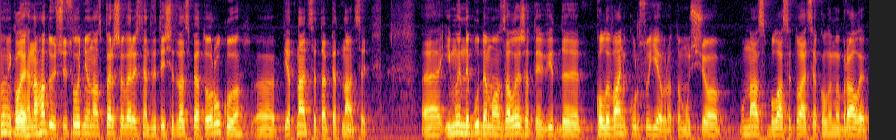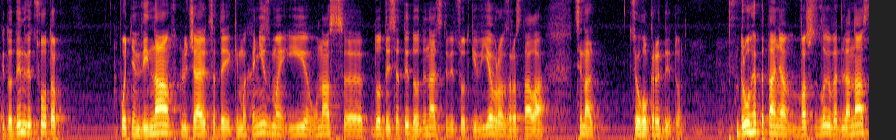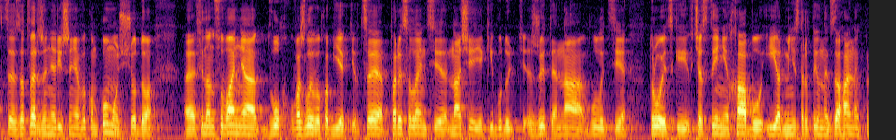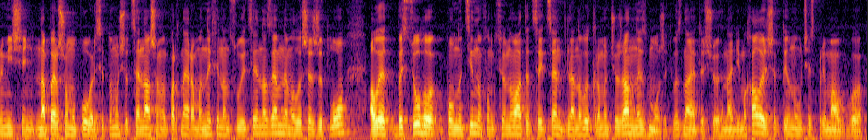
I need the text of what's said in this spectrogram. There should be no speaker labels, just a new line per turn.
Шановні колеги, нагадую, що сьогодні у нас 1 вересня 2025 року, е, 15.15. Е, І ми не будемо залежати від е, коливань курсу євро, тому що у нас була ситуація, коли ми брали під 1%, потім війна, включаються деякі механізми, і у нас до 10 до 11% євро зростала ціна цього кредиту. Друге питання важливе для нас це затвердження рішення виконкому щодо фінансування двох важливих об'єктів. Це переселенці наші, які будуть жити на вулиці Троїцькій в частині хабу і адміністративних загальних приміщень на першому поверсі, тому що це нашими партнерами не фінансується іноземними, лише житло. Але без цього повноцінно функціонувати цей центр для нових кременчужан не зможуть. Ви знаєте, що Геннадій Михайлович активну участь приймав в е,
